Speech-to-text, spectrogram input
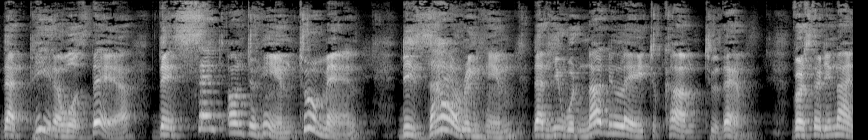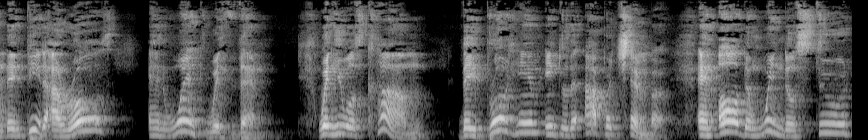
that Peter was there, they sent unto him two men, desiring him that he would not delay to come to them. Verse 39 Then Peter arose and went with them. When he was come, they brought him into the upper chamber, and all the windows stood,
